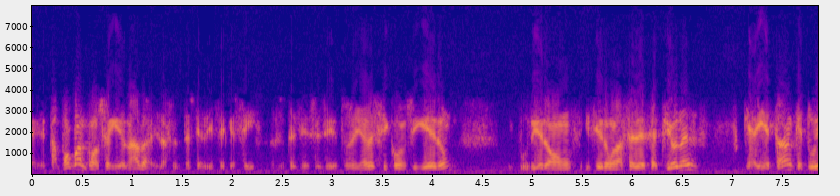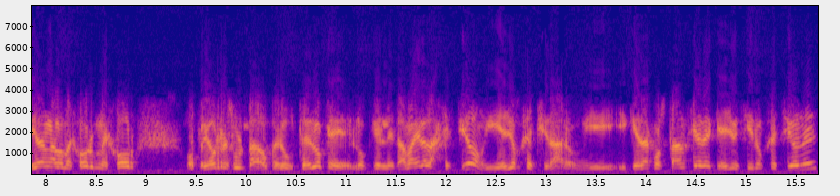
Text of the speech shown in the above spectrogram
eh, tampoco han conseguido nada. Y la sentencia dice que sí. La sentencia dice sí. Estos señores sí consiguieron y pudieron, hicieron una serie de gestiones que ahí están, que tuvieran a lo mejor mejor o peor resultado, pero usted lo que lo que le daba era la gestión y ellos gestionaron y, queda constancia de que ellos hicieron gestiones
